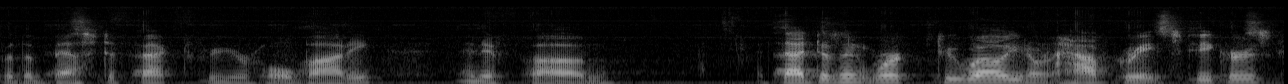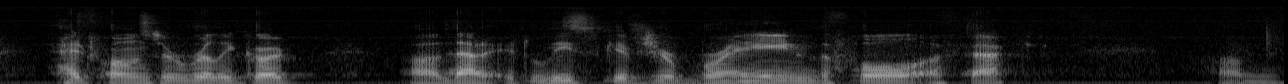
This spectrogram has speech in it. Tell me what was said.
for the best effect for your whole body. And if, um, that doesn't work too well, you don't have great speakers, headphones are really good. Uh, that at least gives your brain the full effect. Um,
